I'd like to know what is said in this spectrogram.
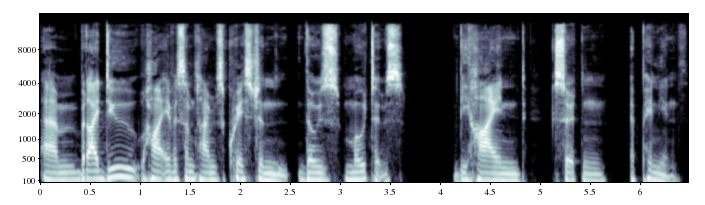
Um, but I do, however, sometimes question those motives behind certain opinions.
